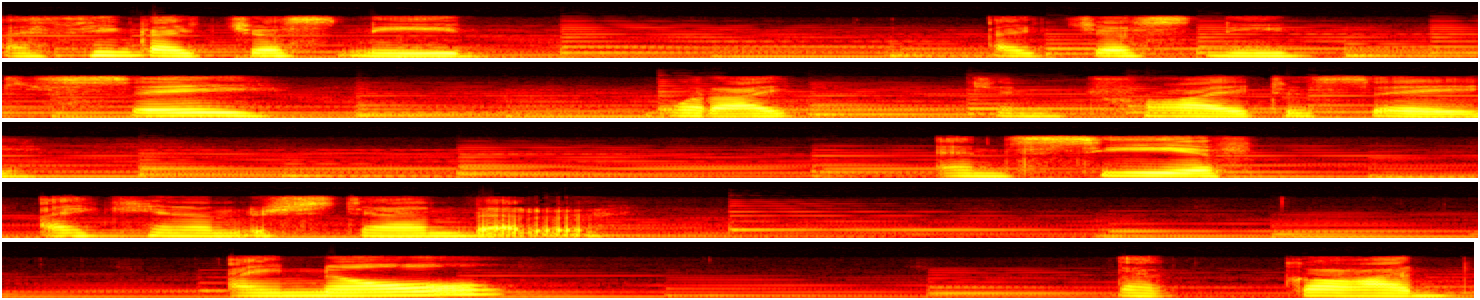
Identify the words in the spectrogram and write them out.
I think I just need I just need to say what I can try to say and see if I can understand better. I know God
